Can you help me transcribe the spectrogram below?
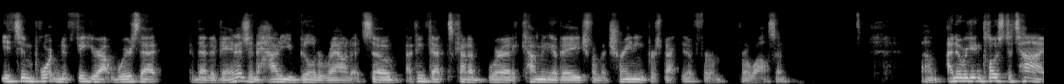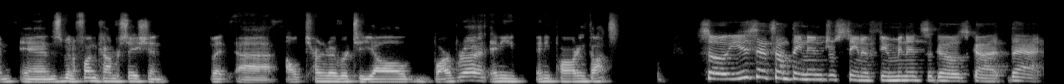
it's important to figure out where's that that advantage and how do you build around it. So I think that's kind of we're at a coming of age from a training perspective for for a while. So um, I know we're getting close to time, and this has been a fun conversation. But uh, I'll turn it over to y'all. Barbara, any any parting thoughts? So you said something interesting a few minutes ago, Scott, that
